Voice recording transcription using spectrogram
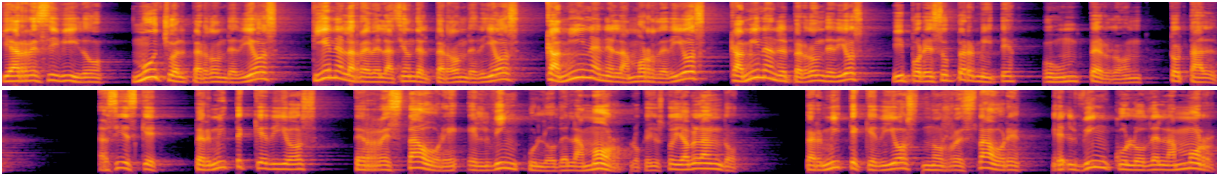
que ha recibido mucho el perdón de Dios tiene la revelación del perdón de Dios, camina en el amor de Dios, camina en el perdón de Dios y por eso permite un perdón total. Así es que permite que Dios te restaure el vínculo del amor, lo que yo estoy hablando. Permite que Dios nos restaure el vínculo del amor.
